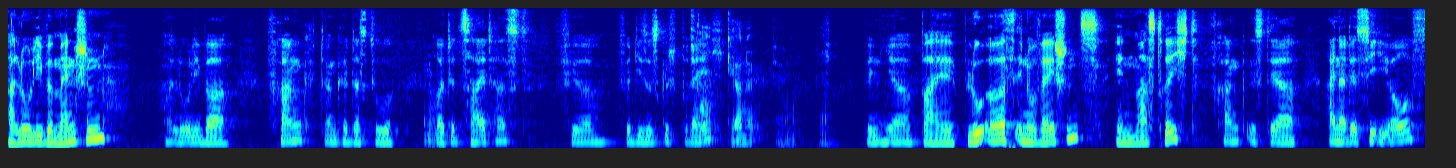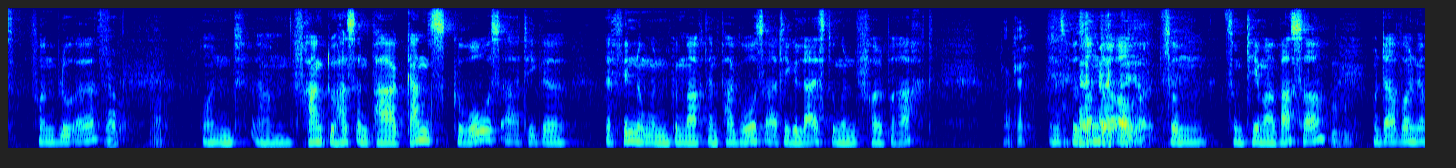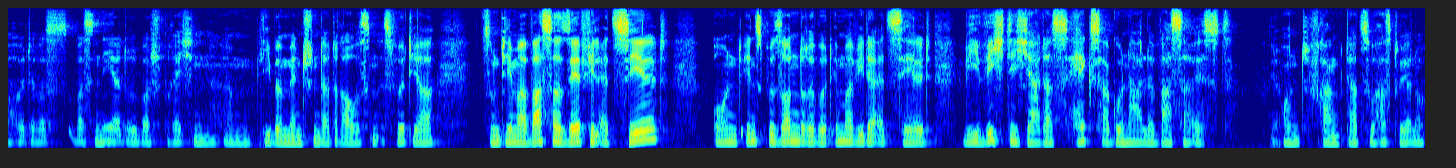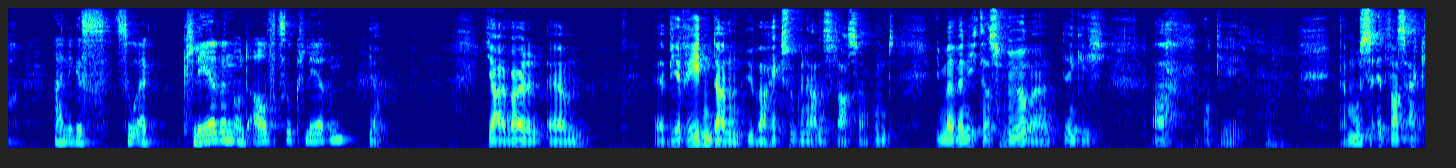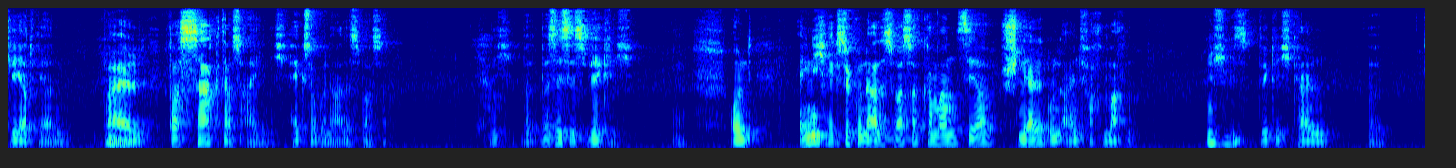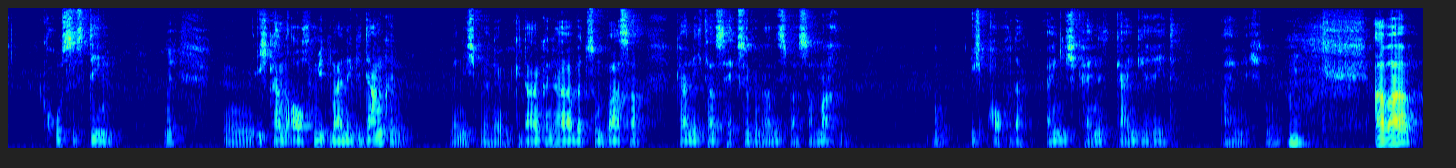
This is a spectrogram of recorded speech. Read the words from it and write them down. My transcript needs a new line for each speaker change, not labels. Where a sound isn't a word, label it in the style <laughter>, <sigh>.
Hallo liebe Menschen, hallo lieber Frank, danke, dass du hallo. heute Zeit hast für, für dieses Gespräch. Ja,
gerne, gerne.
Ja. Ich bin hier bei Blue Earth Innovations in Maastricht. Frank ist der, einer der CEOs von Blue Earth. Ja, Und ähm, Frank, du hast ein paar ganz großartige Erfindungen gemacht, ein paar großartige Leistungen vollbracht.
Danke.
Insbesondere <laughs> auch ja. zum, zum Thema Wasser. Mhm. Und da wollen wir heute was, was näher drüber sprechen, ähm, liebe Menschen da draußen. Es wird ja zum Thema Wasser sehr viel erzählt und insbesondere wird immer wieder erzählt, wie wichtig ja das hexagonale Wasser ist. Ja. Und Frank, dazu hast du ja noch einiges zu erklären und aufzuklären.
Ja, ja weil ähm, äh, wir reden dann über hexagonales Wasser und immer wenn ich das höre, denke ich, ach, okay, da muss etwas erklärt werden. Weil was sagt das eigentlich, hexagonales Wasser? Ja. Was ist es wirklich? Und eigentlich hexagonales Wasser kann man sehr schnell und einfach machen. Nicht? Mhm. Ist wirklich kein äh, großes Ding. Nicht? Äh, ich kann auch mit meinen Gedanken, wenn ich meine Gedanken habe zum Wasser, kann ich das hexagonales Wasser machen. Ich brauche da eigentlich keine, kein Gerät eigentlich. Ne? Hm. Aber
